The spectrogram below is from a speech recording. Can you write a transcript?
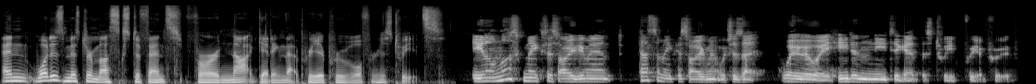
And what is Mr. Musk's defense for not getting that pre-approval for his tweets? Elon Musk makes this argument, Tesla makes this argument, which is that, wait, wait, wait, he didn't need to get this tweet pre approved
